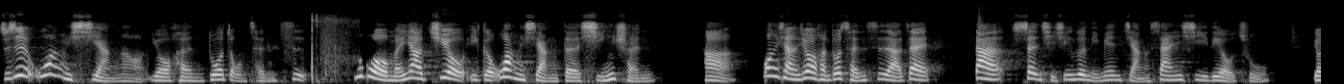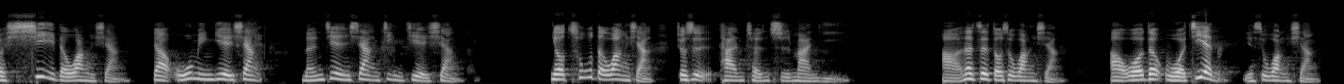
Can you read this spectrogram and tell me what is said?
只是妄想啊，有很多种层次。如果我们要就一个妄想的形成啊，妄想就有很多层次啊。在《大圣起心论里面讲三细六粗，有细的妄想叫无明业相、能见相、境界相；有粗的妄想就是贪嗔痴慢疑。啊，那这都是妄想啊！我的我见也是妄想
